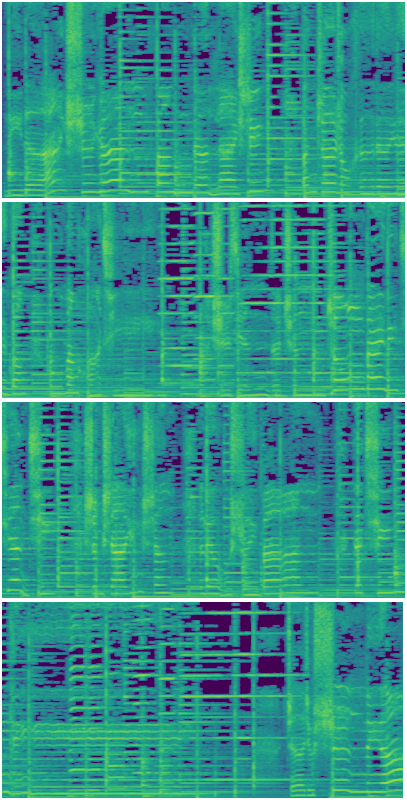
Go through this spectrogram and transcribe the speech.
你的爱是远方的来信，伴着柔和的月光铺满花期。时间的沉重被你牵起，剩下一身流水般的情谊。这就是你啊，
